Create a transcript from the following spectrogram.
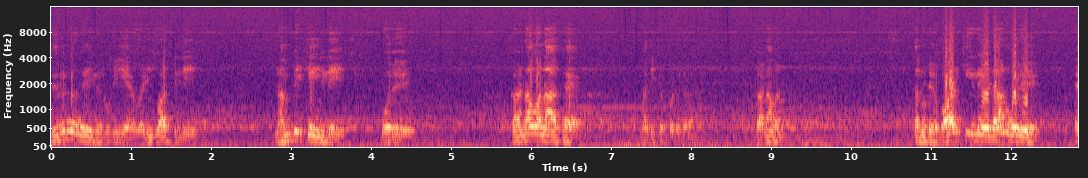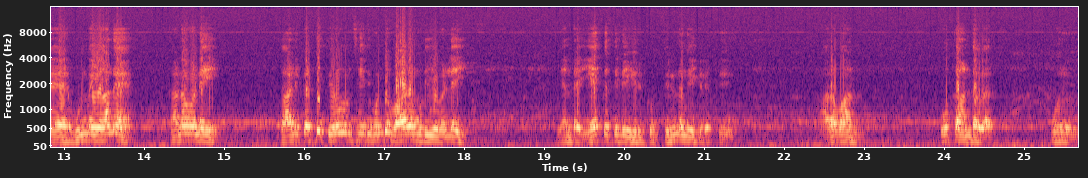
திருநங்கைகளுடைய வழிபாட்டிலே நம்பிக்கையிலே ஒரு கணவனாக மதிக்கப்படுகிறார். கணவன். தன்னுடைய வாழ்க்கையிலே தான் ஒரு அஹ், உண்மையான கணவனை தாலி கட்டி திருமணம் செய்து கொண்டு வாழ முடியவில்லை. என்ற ஏக்கத்திலே இருக்கும் திருநங்கைகளுக்கு அரவான் கூத்தாண்டவர் ஒரு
